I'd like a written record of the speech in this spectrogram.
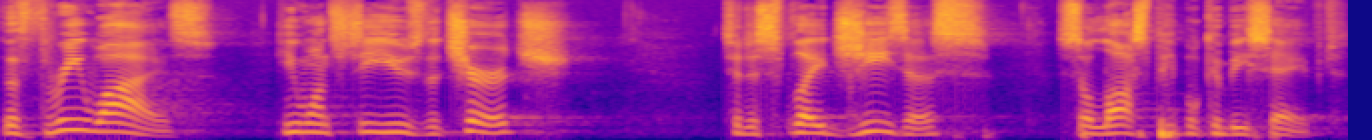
the three whys, he wants to use the church to display Jesus so lost people can be saved.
